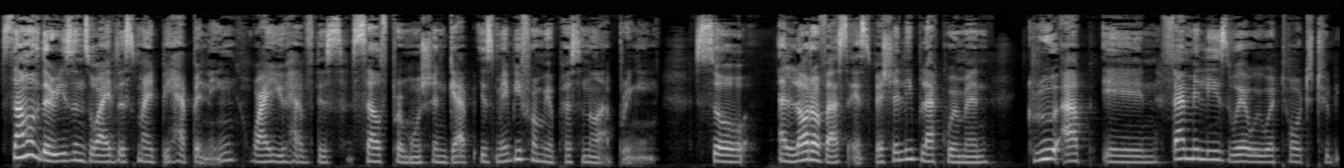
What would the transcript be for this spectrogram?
Some of the reasons why this might be happening, why you have this self promotion gap, is maybe from your personal upbringing. So, a lot of us, especially Black women, grew up in families where we were taught to be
